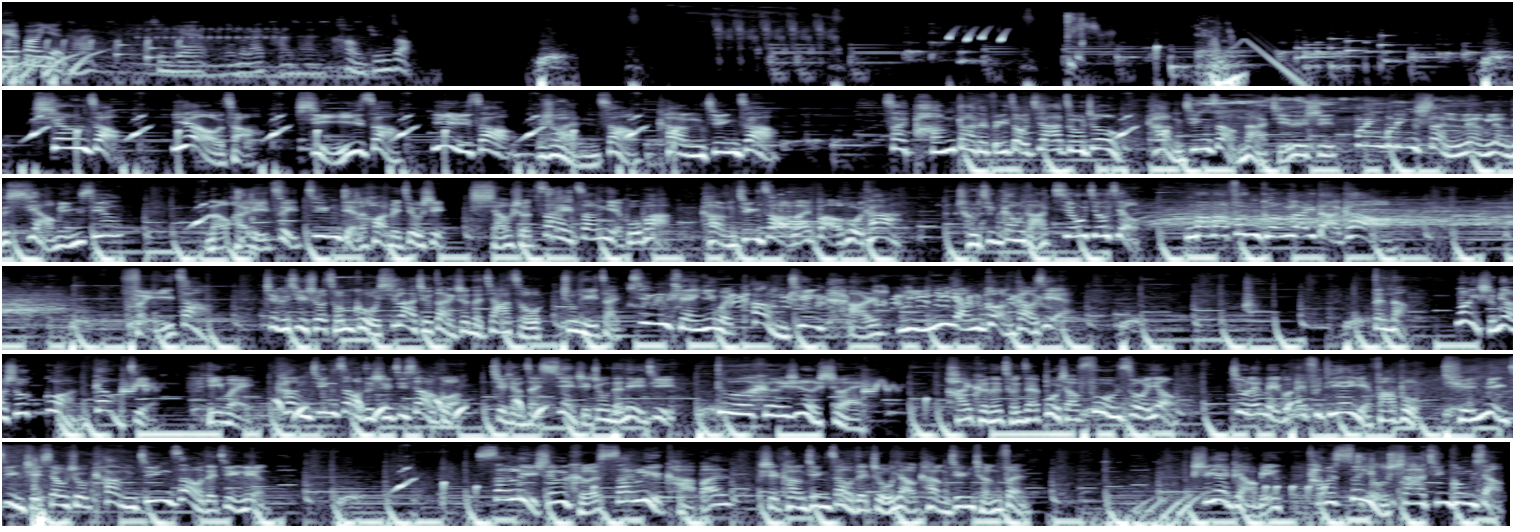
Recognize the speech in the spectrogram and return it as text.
天方夜谭，今天我们来谈谈抗菌皂。香皂、药皂、洗衣皂、浴皂、软皂、抗菌皂，在庞大的肥皂家族中，抗菌皂那绝对是布灵布灵、闪亮亮的小明星。脑海里最经典的画面就是小手再脏也不怕，抗菌皂来保护它，除菌高达九九九，妈妈疯狂来打 call。肥皂。这个据说从古希腊就诞生的家族，终于在今天因为抗菌而名扬广告界。等等，为什么要说广告界？因为抗菌皂的实际效果，就像在现实中的那句“多喝热水”，还可能存在不少副作用。就连美国 FDA 也发布全面禁止销售抗菌皂的禁令。三氯生和三氯卡班是抗菌皂的主要抗菌成分。实验表明，它们虽有杀菌功效，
